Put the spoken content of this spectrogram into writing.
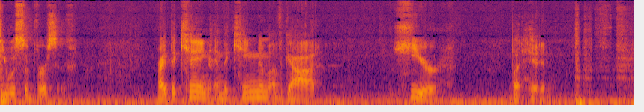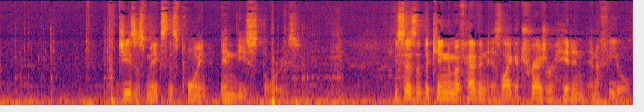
He was subversive. Right? The king and the kingdom of God here, but hidden. Jesus makes this point in these stories. He says that the kingdom of heaven is like a treasure hidden in a field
